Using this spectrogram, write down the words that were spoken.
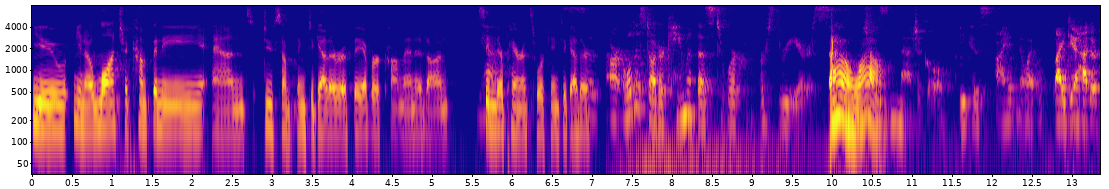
you, you know, launch a company and do something together. If they ever commented on seeing their parents working together. So our oldest daughter came with us to work for the first three years. Oh, wow. Which was magical because I had no idea how to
